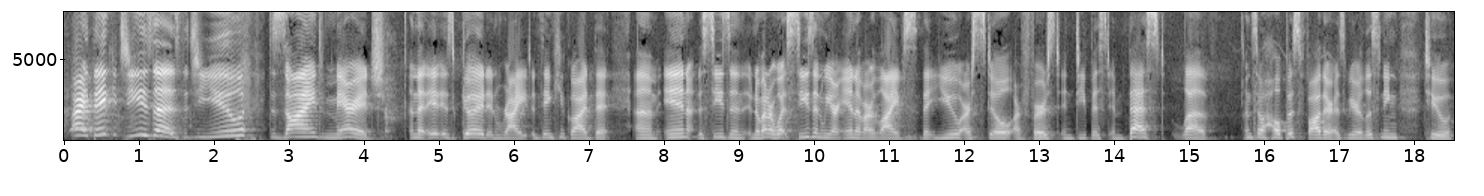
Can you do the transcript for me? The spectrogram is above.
All right, thank you, Jesus, that you designed marriage and that it is good and right. And thank you, God, that um, in the season, no matter what season we are in of our lives, that you are still our first and deepest and best love. And so help us, Father, as we are listening to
